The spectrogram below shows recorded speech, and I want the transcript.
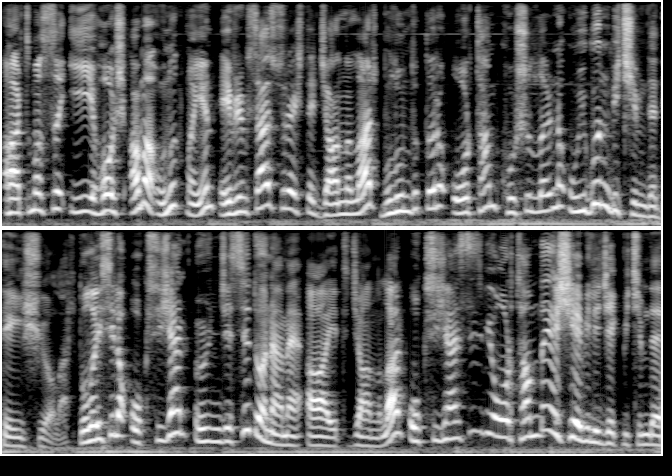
artması iyi hoş ama unutmayın evrimsel süreçte canlılar bulundukları ortam koşullarına uygun biçimde değişiyorlar. Dolayısıyla oksijen öncesi döneme ait canlılar oksijensiz bir ortamda yaşayabilecek biçimde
